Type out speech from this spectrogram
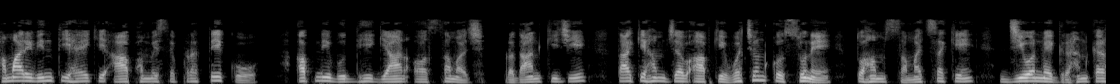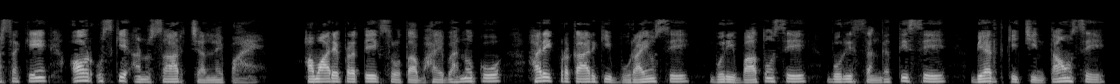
हमारी विनती है कि आप हमें से प्रत्येक को अपनी बुद्धि, ज्ञान और समझ प्रदान कीजिए, ताकि हम जब आपके वचन को सुने तो हम समझ सकें, जीवन में ग्रहण कर सकें और उसके अनुसार चलने पाए। हमारे प्रत्येक श्रोता भाई बहनों को हर एक प्रकार की बुराइयों से, बुरी बातों से, बुरी संगति से, व्यर्थ की चिंताओं से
